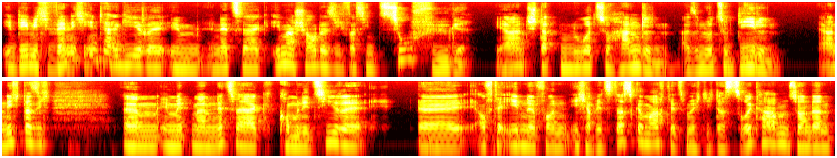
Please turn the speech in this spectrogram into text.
indem ich, wenn ich interagiere im Netzwerk, immer schaue, dass ich was hinzufüge, ja, statt nur zu handeln, also nur zu dealen. Ja, nicht, dass ich ähm, mit meinem Netzwerk kommuniziere äh, auf der Ebene von, ich habe jetzt das gemacht, jetzt möchte ich das zurückhaben, sondern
